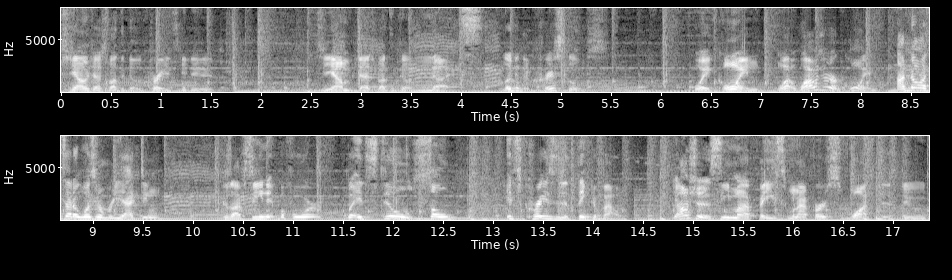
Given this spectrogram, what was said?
Geometry Dash about to go crazy, dude. Geometry Dash about to go nuts. Look at the crystals. Wait, coin? What? Why was there a coin? I know I said I wasn't reacting because I've seen it before, but it's still so. It's crazy to think about. Y'all should have seen my face when I first watched this, dude.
